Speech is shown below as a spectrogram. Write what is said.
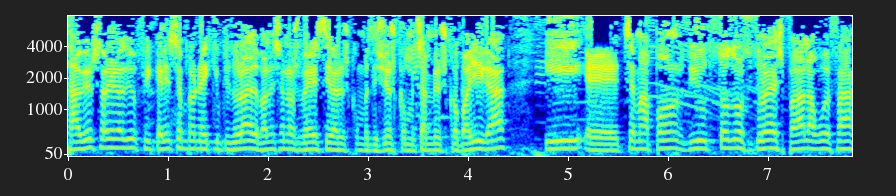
Javier Solero diu ficaria sempre un equip titular el València no es mereix tirar les competicions com Champions Copa Lliga i eh, Chema Pons diu todos los titulares para la UEFA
